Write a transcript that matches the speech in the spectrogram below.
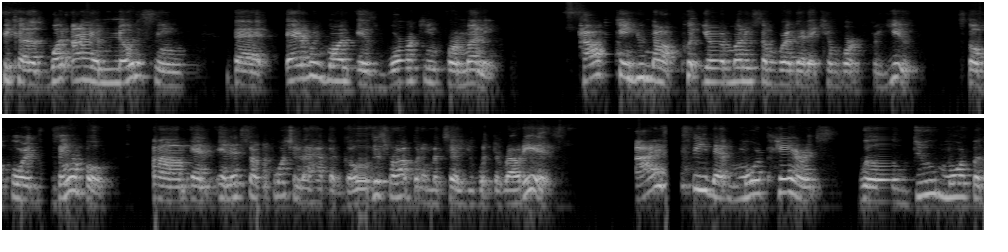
because what I am noticing that everyone is working for money. How can you not put your money somewhere that it can work for you? So, for example, um, and, and it's unfortunate I have to go this route, but I'm going to tell you what the route is. I see that more parents will do more for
